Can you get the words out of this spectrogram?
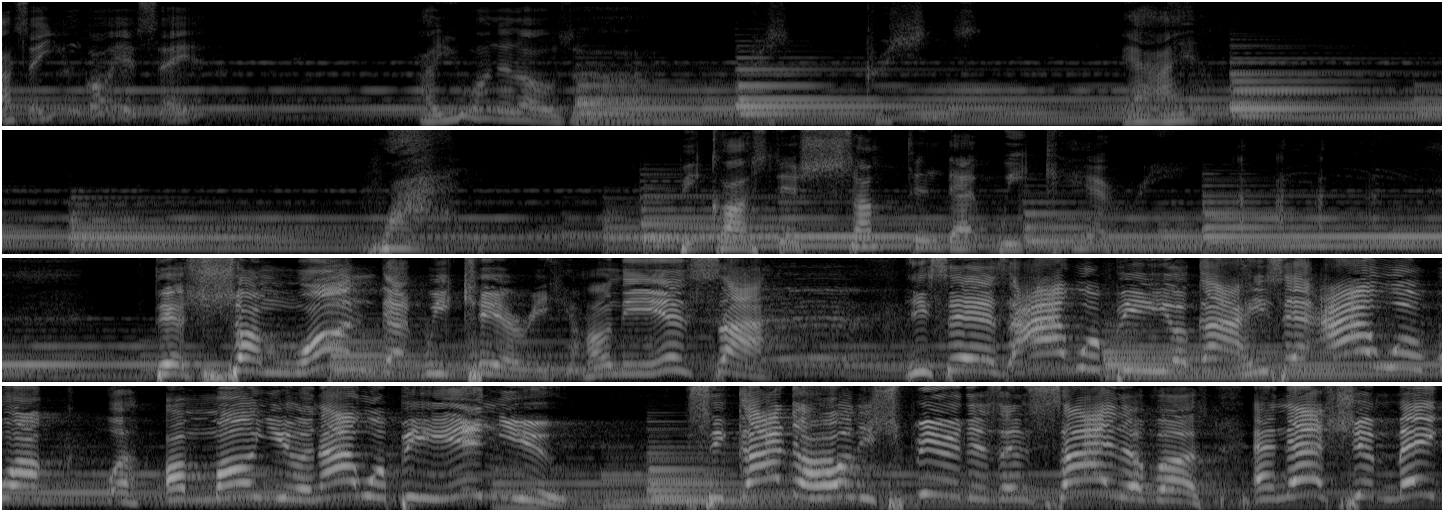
I say, You can go ahead and say it. Are you one of those uh, Christians? Yeah, I am. Why? Because there's something that we carry. there's someone that we carry on the inside. He says, I will be your God. He said, I will walk among you and I will be in you. See, God the Holy Spirit is inside of us, and that should make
